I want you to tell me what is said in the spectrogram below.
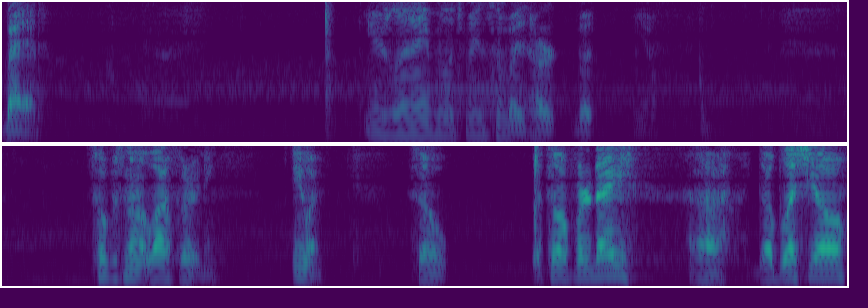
Bad. Usually an ambulance means somebody's hurt, but, you know. Let's hope it's not life-threatening. Anyway, so, that's all for today. Uh, God bless y'all,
